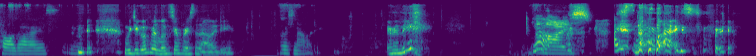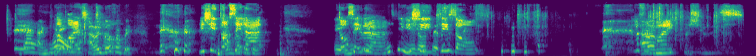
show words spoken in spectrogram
tall guys, yeah. would you go for looks or personality? personality. Really? The Yeah, lies. I no, swear. I swear. Guys, I'm no. kidding. lies I you would go for. Per- You should don't would say that. Eh, Don't say should- that. You should, You you don't should say please don't. Good for Um, my questions.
